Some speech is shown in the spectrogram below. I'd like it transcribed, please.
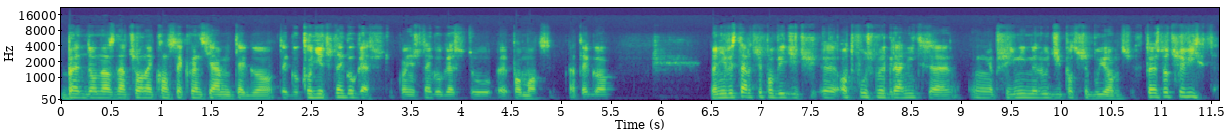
będą naznaczone konsekwencjami tego, tego koniecznego gestu, koniecznego gestu y, pomocy. Dlatego no nie wystarczy powiedzieć, e, otwórzmy granice, przyjmijmy ludzi potrzebujących. To jest oczywiste.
